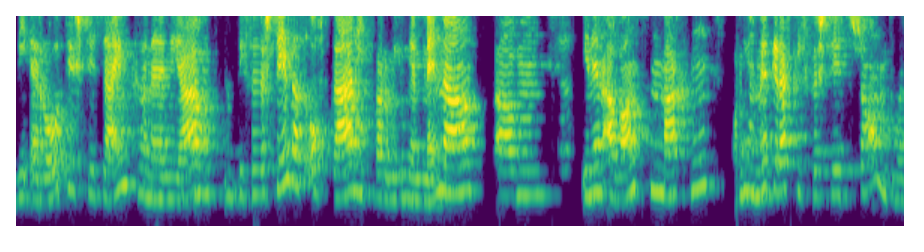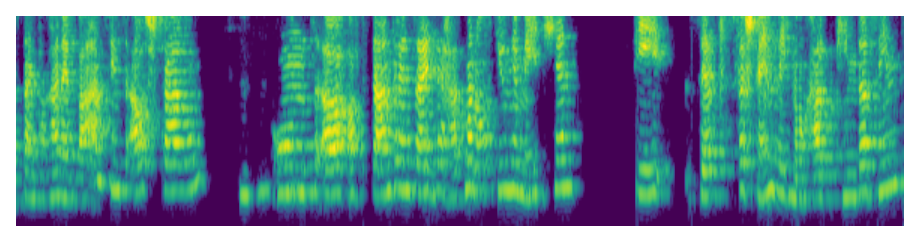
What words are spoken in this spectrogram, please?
wie erotisch die sein können, ja, und, und die verstehen das oft gar nicht, warum junge Männer ähm, ihnen Avancen machen. Und ich habe mir gedacht, ich verstehe es schon. Du hast einfach eine Wahnsinnsausstrahlung. Mhm. Und äh, auf der anderen Seite hat man oft junge Mädchen, die selbstverständlich noch halb Kinder sind,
